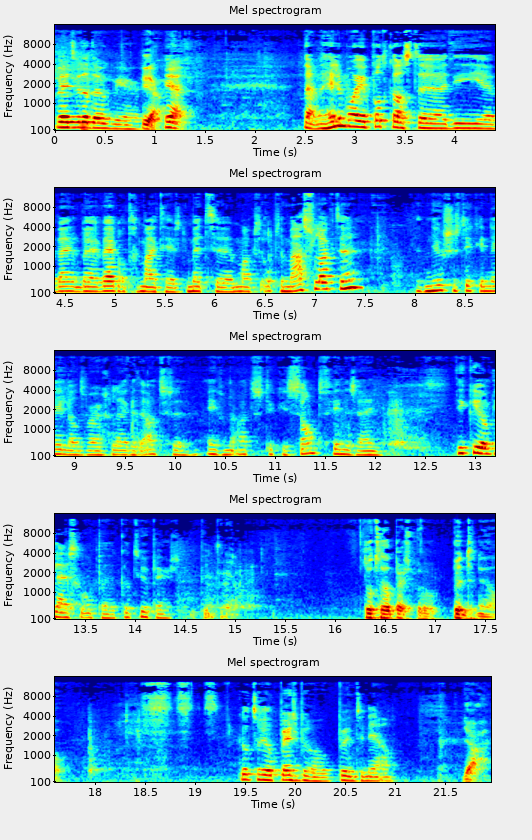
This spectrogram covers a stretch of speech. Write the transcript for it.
Weten we dat ook weer. Ja. Nou, een hele mooie podcast eh, die eh, bij, bij Wijbrand gemaakt heeft met eh, Max op de Maasvlakte. Het nieuwste stuk in Nederland waar gelijk het oudste, een van de oudste stukjes zand te vinden zijn. Die kun je ook luisteren op eh, cultuurpers.nl. Cultureelpersbureau.nl Cultureelpersbureau.nl. Ja.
